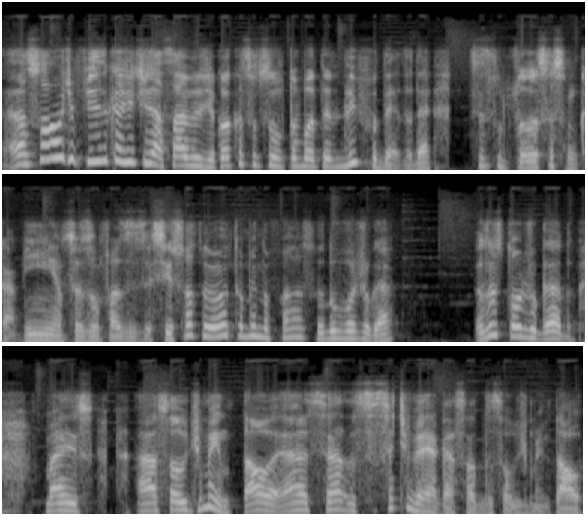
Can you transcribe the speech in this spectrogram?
A saúde física a gente já sabe de qual que vocês não estão mantendo nem fudendo, né? Vocês, vocês não caminham, vocês não fazem exercício, eu também não faço, eu não vou julgar. Eu não estou julgando. Mas a saúde mental, é, se, você tiver agastado da saúde mental,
